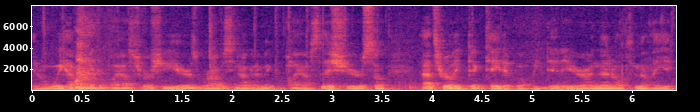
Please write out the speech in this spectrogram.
you know, we haven't made the playoffs for a few years. We're obviously not going to make the playoffs this year. So that's really dictated what we did here. And then ultimately,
